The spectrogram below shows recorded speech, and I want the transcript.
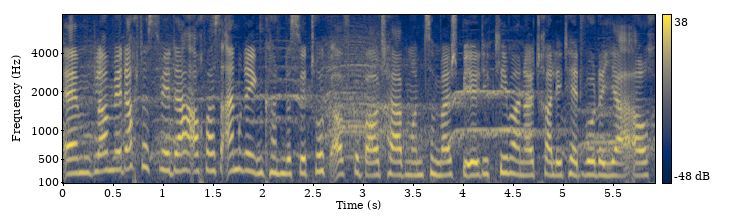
ähm, glauben wir doch, dass wir da auch was anregen konnten, dass wir Druck aufgebaut haben. Und zum Beispiel die Klimaneutralität wurde ja auch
